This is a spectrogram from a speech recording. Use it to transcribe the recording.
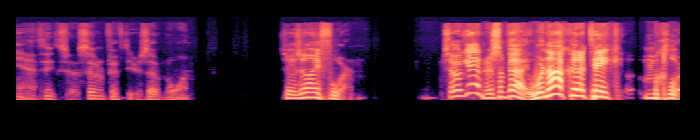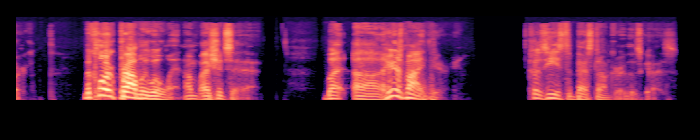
Yeah, I think so. 750 or 7 to 1. So it's only four. So again, there's some value. We're not going to take McClung. McClung probably will win. I'm, i should say that. But uh, here's my theory, because he's the best dunker of those guys,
